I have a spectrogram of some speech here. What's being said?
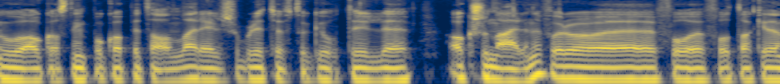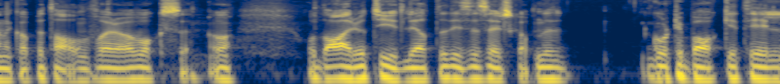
noe avkastning på kapitalen der. Ellers så blir det tøft å gå til uh, aksjonærene for å uh, få, få, tak i denne kapitalen for å vokse. Og, og, da er det jo tydelig at disse selskapene går tilbake til,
